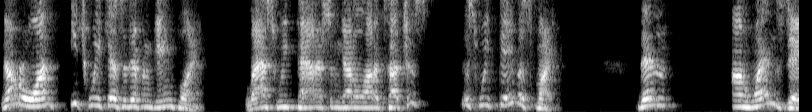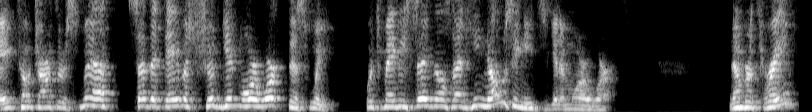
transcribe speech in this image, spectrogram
Number one, each week has a different game plan. Last week, Patterson got a lot of touches. This week, Davis might. Then on Wednesday, Coach Arthur Smith said that Davis should get more work this week, which maybe signals that he knows he needs to get him more work. Number three,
